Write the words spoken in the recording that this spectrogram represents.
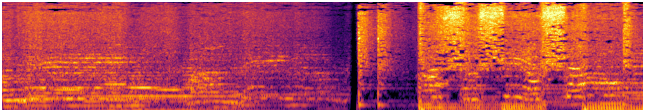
amém, amém. Associação, o bom pastor.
